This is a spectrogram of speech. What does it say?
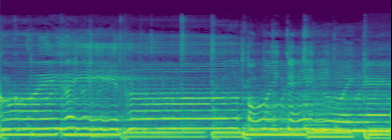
coi ngây thơ. Tôi kể người nghe.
